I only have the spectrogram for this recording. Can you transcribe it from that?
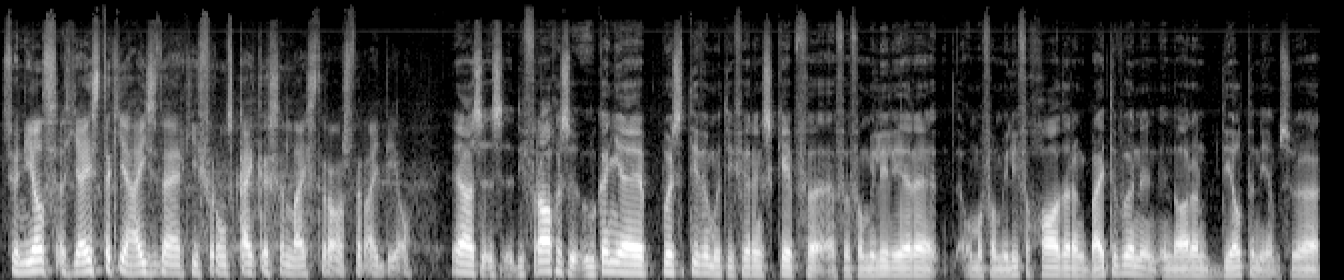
So Niels, as jy 'n stukkie huiswerk hier vir ons kykers en luisteraars vir uitdeel. Ja, so, so, die vraag is hoe kan jy positiewe motivering skep vir vir familielede om 'n familievergadering by te woon en en daaraan deel te neem. So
